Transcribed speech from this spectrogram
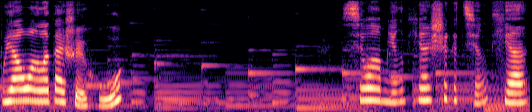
不要忘了带水壶。希望明天是个晴天。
